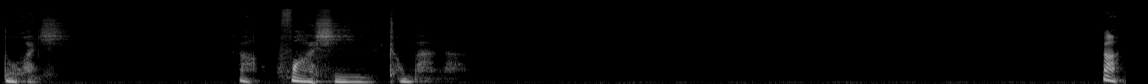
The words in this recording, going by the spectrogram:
多欢喜啊！法喜充满了啊！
